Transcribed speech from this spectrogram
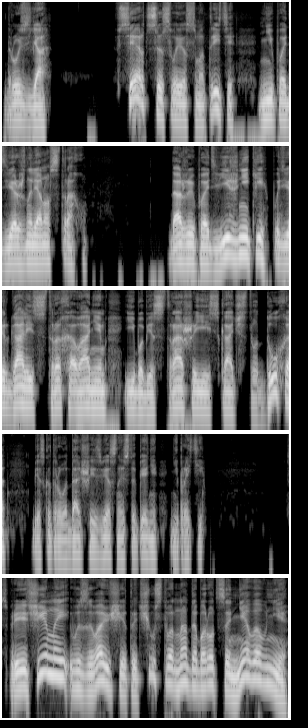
Друзья, в сердце свое смотрите, не подвержено ли оно страху. Даже подвижники подвергались страхованиям, ибо бесстрашие есть качество духа, без которого дальше известной ступени не пройти. С причиной, вызывающей это чувство, надо бороться не вовне,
